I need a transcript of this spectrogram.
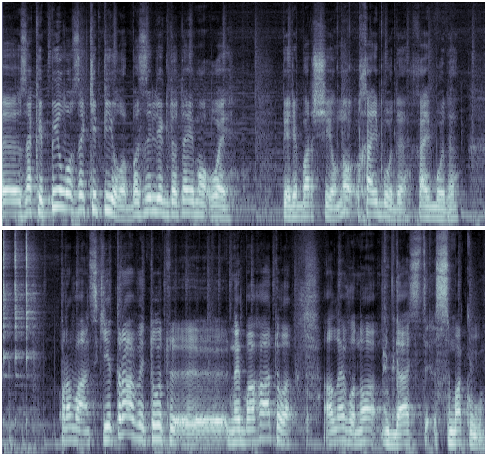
е, закипіло, закипіло. Базилік додаємо. Ой, переборщив. Ну, хай буде, хай буде. Прованські трави тут е, небагато, але воно дасть смаку.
